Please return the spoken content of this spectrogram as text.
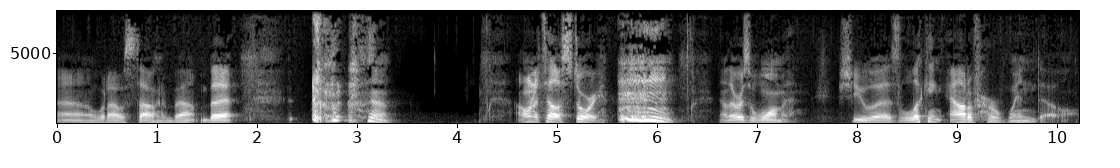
uh, what i was talking about. But I want to tell a story. now, there was a woman. She was looking out of her window.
